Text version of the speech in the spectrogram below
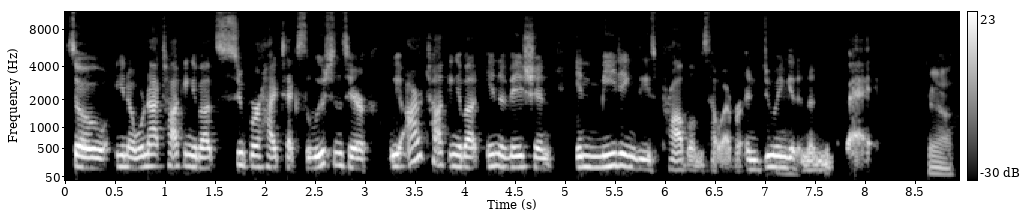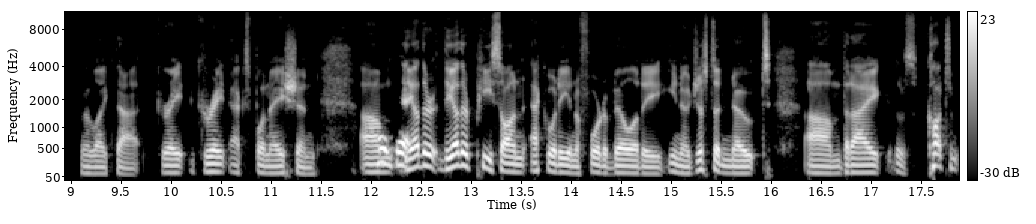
So, you know, we're not talking about super high tech solutions here. We are talking about innovation in meeting these problems, however, and doing it in a new way. Yeah, I like that. Great, great explanation. Um, oh, the other, the other piece on equity and affordability, you know, just a note um, that I that was caught to,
